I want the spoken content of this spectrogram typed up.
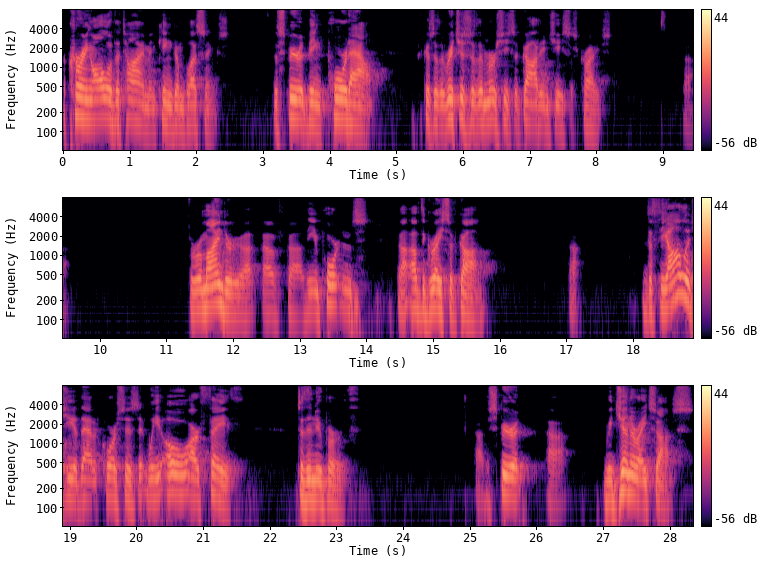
occurring all of the time in kingdom blessings. The Spirit being poured out because of the riches of the mercies of God in Jesus Christ. It's a reminder uh, of uh, the importance uh, of the grace of God. Uh, the theology of that, of course, is that we owe our faith to the new birth. Uh, the Spirit regenerates us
